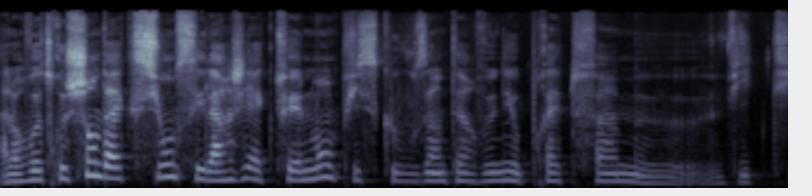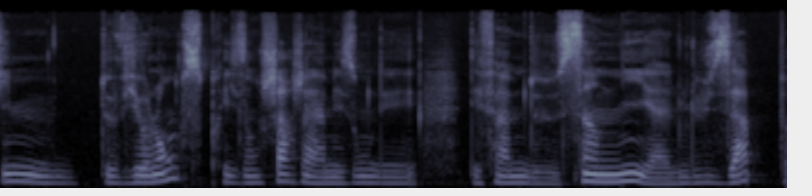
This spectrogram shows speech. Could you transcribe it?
Alors, votre champ d'action s'élargit actuellement puisque vous intervenez auprès de femmes victimes de violences prises en charge à la maison des, des femmes de Saint-Denis à l'USAP.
